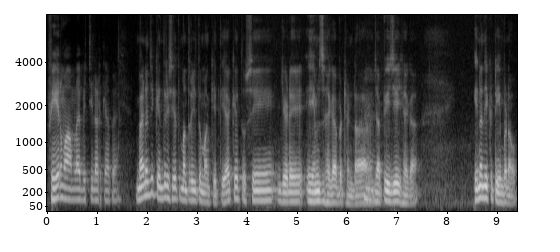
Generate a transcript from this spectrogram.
ਫੇਰ ਮਾਮਲਾ ਵਿੱਚ ਹੀ ਲਟਕਿਆ ਪਿਆ। ਮੈਂ ਨਾ ਜੀ ਕੇਂਦਰੀ ਸਿਹਤ ਮੰਤਰੀ ਜੀ ਤੋਂ ਮੰਗ ਕੀਤੀ ਹੈ ਕਿ ਤੁਸੀਂ ਜਿਹੜੇ ਏਮਸ ਹੈਗਾ ਬਠਿੰਡਾ ਜਾਂ ਪੀਜੀਆਈ ਹੈਗਾ ਇਹਨਾਂ ਦੀ ਇੱਕ ਟੀਮ ਬਣਾਓ।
